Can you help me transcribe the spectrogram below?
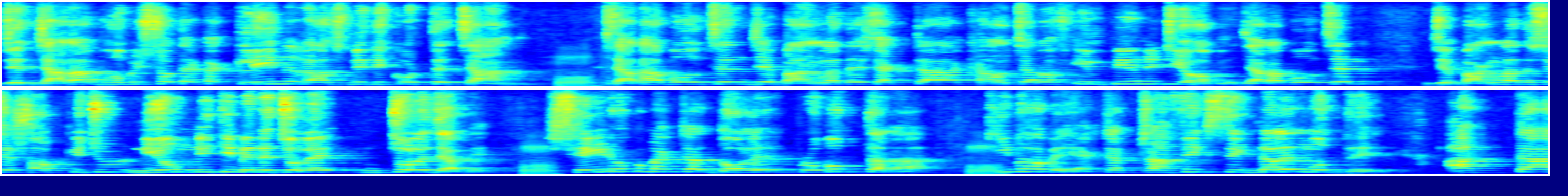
যে যারা ভবিষ্যতে একটা ক্লিন রাজনীতি করতে চান যারা বলছেন যে বাংলাদেশ একটা কালচার অফ ইম্পিউনিটি হবে যারা বলছেন যে বাংলাদেশে সবকিছু নিয়ম নীতি মেনে চলে চলে যাবে সেই রকম একটা দলের প্রবক্তারা কীভাবে একটা ট্রাফিক সিগন্যালের মধ্যে আটটা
